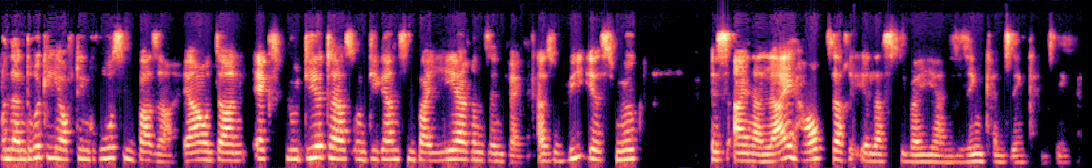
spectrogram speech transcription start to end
Und dann drücke ich auf den großen Buzzer, ja, und dann explodiert das und die ganzen Barrieren sind weg. Also wie ihr es mögt, ist einerlei. Hauptsache, ihr lasst die Barrieren sinken, sinken, sinken.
